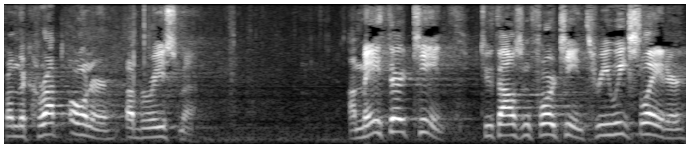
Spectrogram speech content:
from the corrupt owner of Burisma. On May 13th, 2014, three weeks later,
